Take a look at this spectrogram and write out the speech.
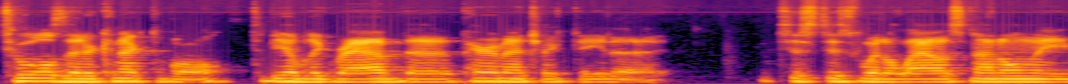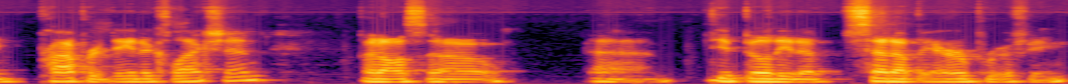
tools that are connectable to be able to grab the parametric data just is what allows not only proper data collection but also uh, the ability to set up error proofing.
